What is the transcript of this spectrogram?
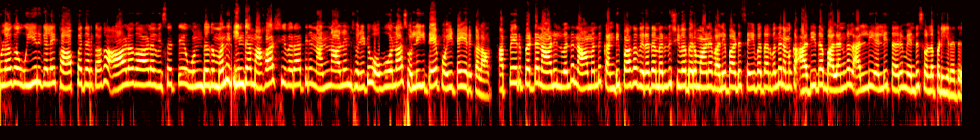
உலக உயிர்களை காப்பதற்காக ஆழகால விஷத்தை உண்டதும் வந்து இந்த மகா சிவராத்திரி நன்னாளுன்னு சொல்லிட்டு ஒவ்வொன்றா சொல்லிக்கிட்டே போயிட்டே இருக்கலாம். அப்பேற்பட்ட நாளில் வந்து நாம் வந்து கண்டிப்பாக விரதம் இருந்து சிவபெருமானை வழிபாடு செய்வதால் வந்து நமக்கு அதீத பலன்கள் அள்ளி அள்ளி தரும் என்று சொல்லப்படுகிறது.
